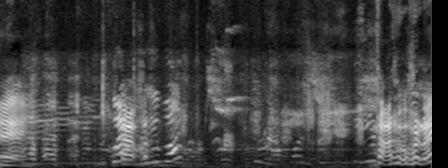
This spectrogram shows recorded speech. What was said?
হ্যাঁ তারপরে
